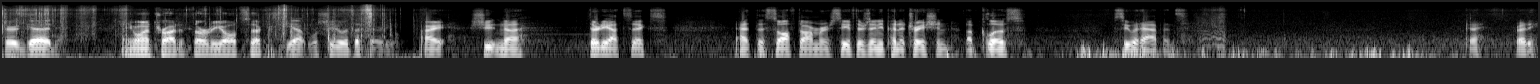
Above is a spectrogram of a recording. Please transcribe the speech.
Very good. You want to try the 30 aught 6? Yep, we'll shoot it with the 30. All right, shooting a 30 aught 6 at the soft armor, see if there's any penetration up close. See what happens. Okay, ready.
